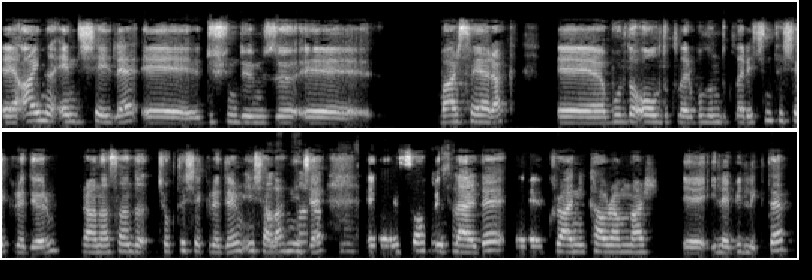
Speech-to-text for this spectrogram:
e, aynı endişeyle e, düşündüğümüzü e, varsayarak e, burada oldukları, bulundukları için teşekkür ediyorum. Rana sana da çok teşekkür ediyorum. İnşallah nice e, sohbetlerde e, Kur'an'ı kavramlar e, ile birlikte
